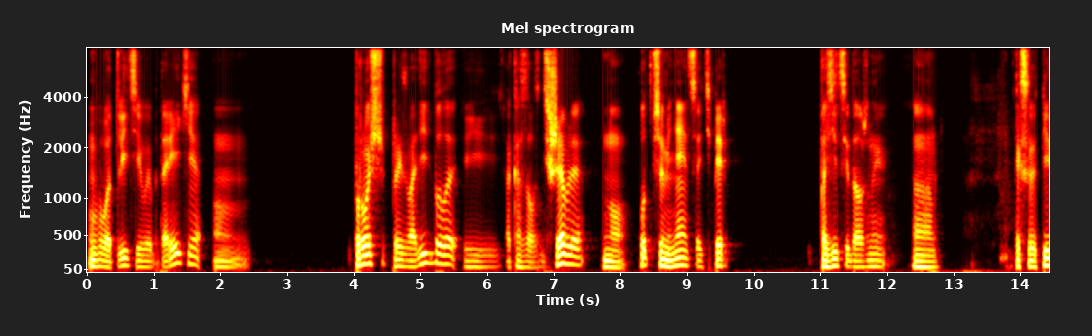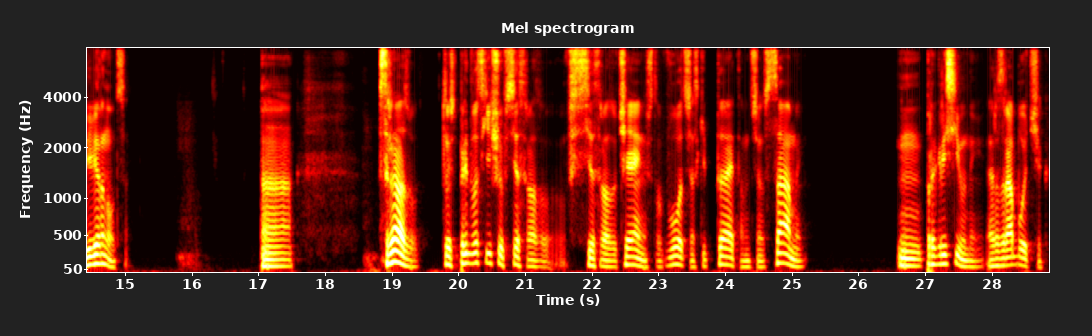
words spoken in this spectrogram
Вот, литиевые батарейки проще производить было и оказалось дешевле, но вот все меняется, и теперь позиции должны, так сказать, перевернуться. А, сразу, то есть предвосхищу все сразу, все сразу чаяния, что вот сейчас Китай там что, самый прогрессивный разработчик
